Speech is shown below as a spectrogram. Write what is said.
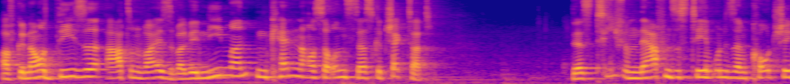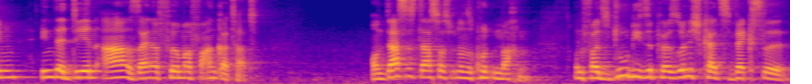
Auf genau diese Art und Weise, weil wir niemanden kennen außer uns, der es gecheckt hat. Der es tief im Nervensystem und in seinem Coaching in der DNA seiner Firma verankert hat. Und das ist das, was wir mit unseren Kunden machen. Und falls du diese Persönlichkeitswechsel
